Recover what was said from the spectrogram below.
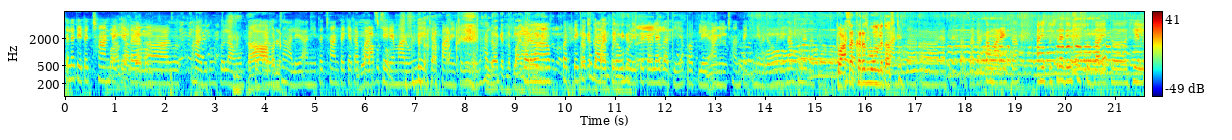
त्याला तिथं छानपैकी आता हळदी कुंकू लावून काढून. झाले आणि इथं छानपैकी आता पाच फेऱ्या मारून घ्यायच्या पाण्याचे वेळे घालून. तर पाणी दारापुढं होळी पेटवल्या जाते आपापले आणि छानपैकी नैवेद्य वगैरे दाखवलं जातं. तो असा खरंच बोंबलत असतो. रात्रीचा असा गरका मारायचा? आणि दुसऱ्या दिवशी सुद्धा इथं हेल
